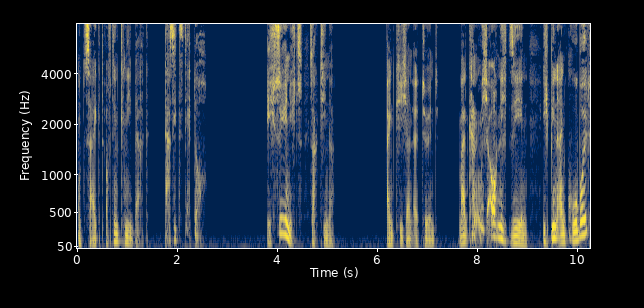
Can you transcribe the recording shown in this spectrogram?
und zeigt auf den Knieberg. Da sitzt er doch. Ich sehe nichts, sagt Tina. Ein Kichern ertönt. Man kann mich auch nicht sehen. Ich bin ein Kobold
